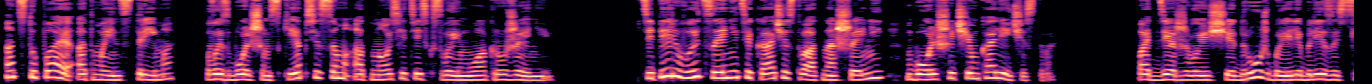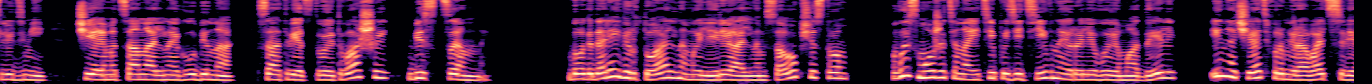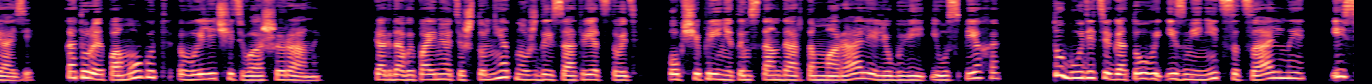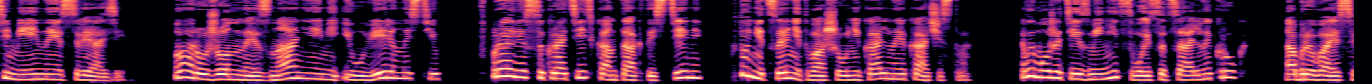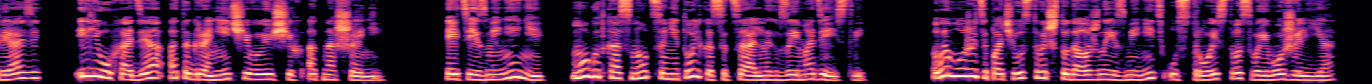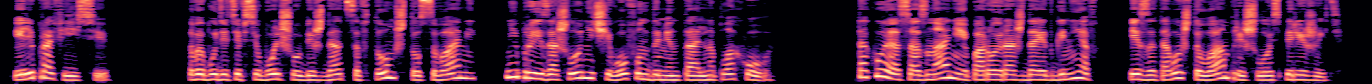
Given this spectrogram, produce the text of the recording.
Отступая от мейнстрима, вы с большим скепсисом относитесь к своему окружению. Теперь вы цените качество отношений больше, чем количество. Поддерживающая дружба или близость с людьми, чья эмоциональная глубина соответствует вашей, бесценны. Благодаря виртуальным или реальным сообществам вы сможете найти позитивные ролевые модели и начать формировать связи, которые помогут вылечить ваши раны. Когда вы поймете, что нет нужды соответствовать общепринятым стандартам морали, любви и успеха, то будете готовы изменить социальные и семейные связи, вооруженные знаниями и уверенностью, вправе сократить контакты с теми, кто не ценит ваши уникальные качества. Вы можете изменить свой социальный круг, обрывая связи или уходя от ограничивающих отношений. Эти изменения могут коснуться не только социальных взаимодействий. Вы можете почувствовать, что должны изменить устройство своего жилья или профессию. Вы будете все больше убеждаться в том, что с вами не произошло ничего фундаментально плохого. Такое осознание порой рождает гнев из-за того, что вам пришлось пережить.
